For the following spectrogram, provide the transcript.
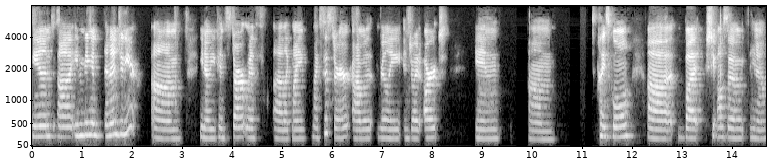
and uh, even being an, an engineer. Um, you know, you can start with uh, like my my sister uh, really enjoyed art in um, high school, uh, but she also you know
